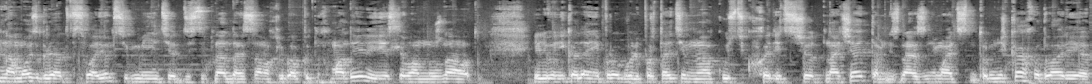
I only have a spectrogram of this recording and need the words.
на мой взгляд, в своем сегменте действительно одна из самых любопытных моделей. Если вам нужна вот, или вы никогда не пробовали портативную акустику, хотите с чего-то начать, там, не знаю, занимаетесь на турничках во дворе,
